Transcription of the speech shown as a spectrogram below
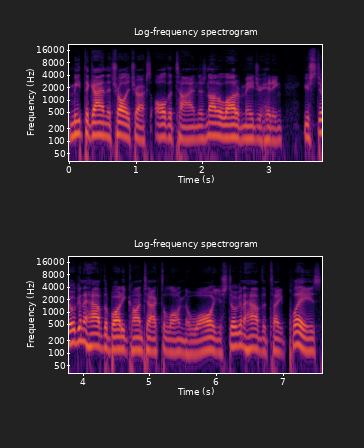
meet the guy in the trolley tracks all the time. There's not a lot of major hitting. You're still going to have the body contact along the wall. You're still going to have the tight plays.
